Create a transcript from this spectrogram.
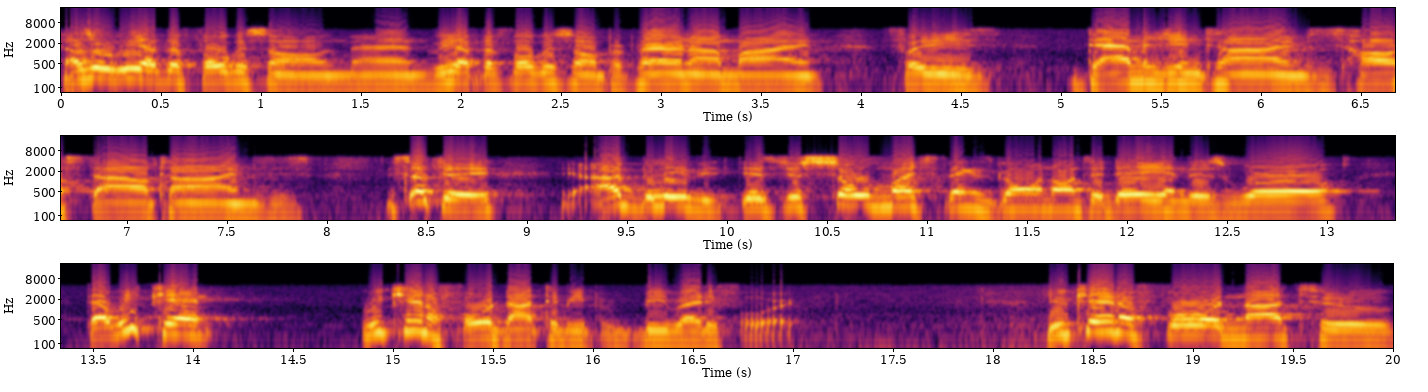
That's what we have to focus on, man. We have to focus on preparing our mind for these damaging times, these hostile times. It's, it's such a, I believe there's just so much things going on today in this world that we can't, we can't afford not to be be ready for it. You can't afford not to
